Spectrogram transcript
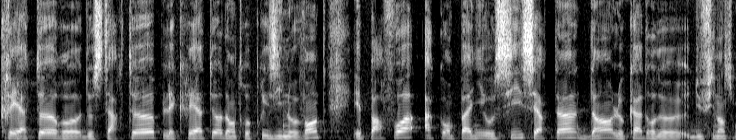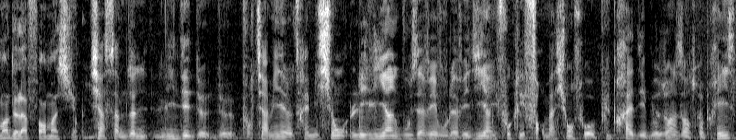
créateurs euh, de start-up, les créateurs d'entreprises innovantes et parfois accompagner aussi certains dans le cadre du financement de la formation. Tiens, ça me donne l'idée de, pour terminer notre émission, les liens que vous avez, vous l'avez dit, hein, il faut que les formations soient au plus près des besoins des entreprises.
